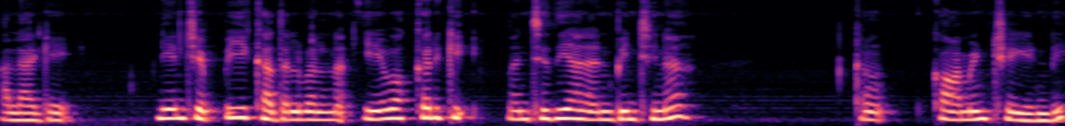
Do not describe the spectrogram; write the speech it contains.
అలాగే నేను చెప్పి ఈ కథల వలన ఏ ఒక్కరికి మంచిది అని అనిపించినా కామెంట్ చేయండి.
